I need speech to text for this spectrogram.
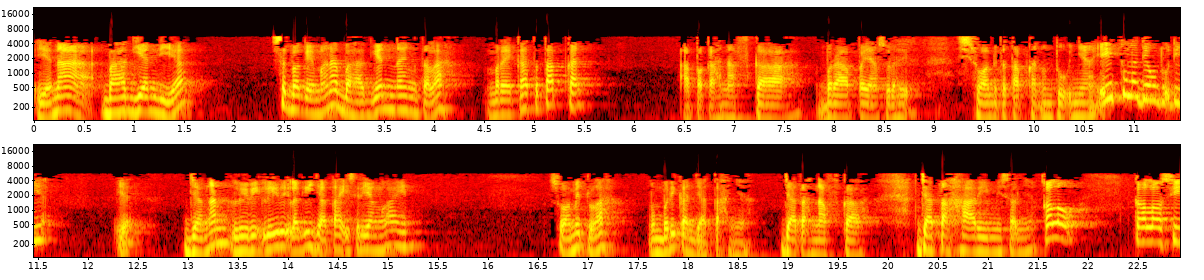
ya nah bahagian dia sebagaimana bahagian yang telah mereka tetapkan. Apakah nafkah berapa yang sudah suami tetapkan untuknya? Ya itulah dia untuk dia. Ya. Jangan lirik-lirik lagi jatah istri yang lain. Suami telah memberikan jatahnya, jatah nafkah, jatah hari misalnya. Kalau kalau si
